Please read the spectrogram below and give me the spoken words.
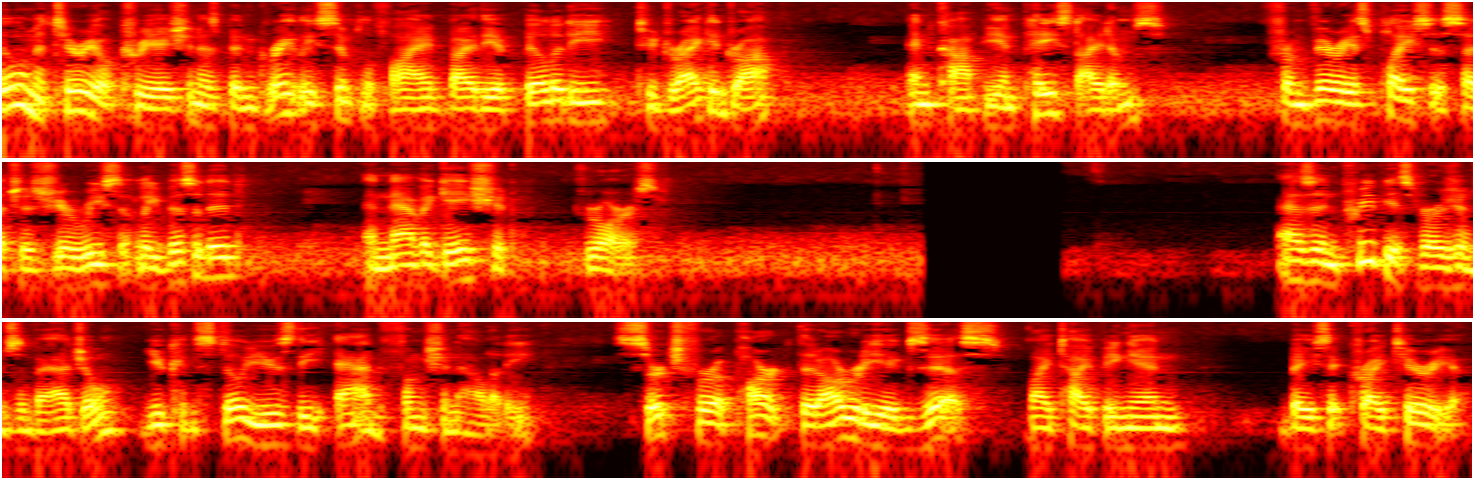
Bill of material creation has been greatly simplified by the ability to drag and drop and copy and paste items from various places such as your recently visited and navigation drawers. As in previous versions of Agile, you can still use the add functionality. Search for a part that already exists by typing in basic criteria.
